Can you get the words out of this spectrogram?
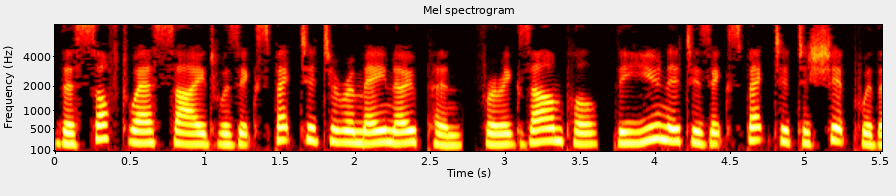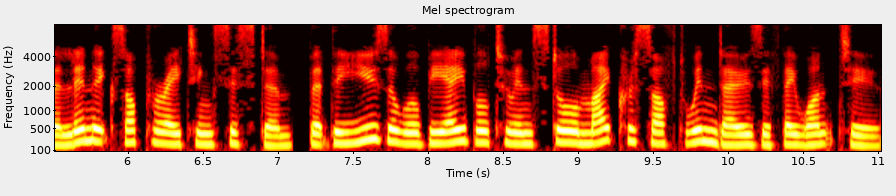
The software side was expected to remain open, for example, the unit is expected to ship with a Linux operating system, but the user will be able to install Microsoft Windows if they want to.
